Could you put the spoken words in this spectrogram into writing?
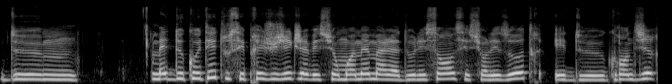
de mettre de côté tous ces préjugés que j'avais sur moi-même à l'adolescence et sur les autres et de grandir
